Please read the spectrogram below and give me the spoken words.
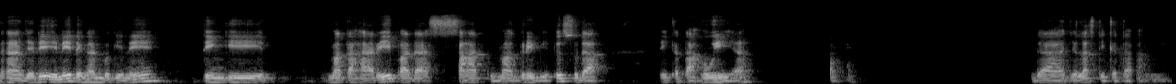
Nah, jadi ini dengan begini tinggi matahari pada saat maghrib itu sudah diketahui ya. Sudah jelas diketahui.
